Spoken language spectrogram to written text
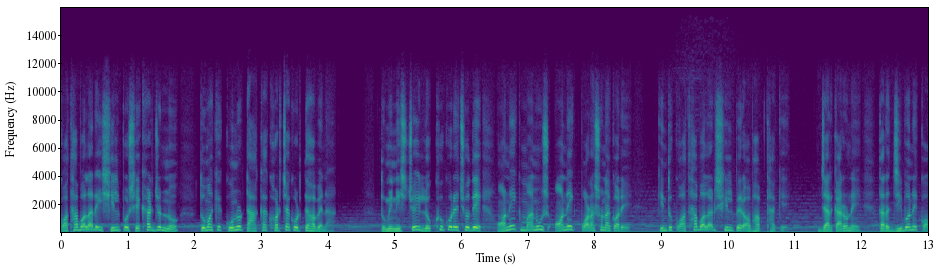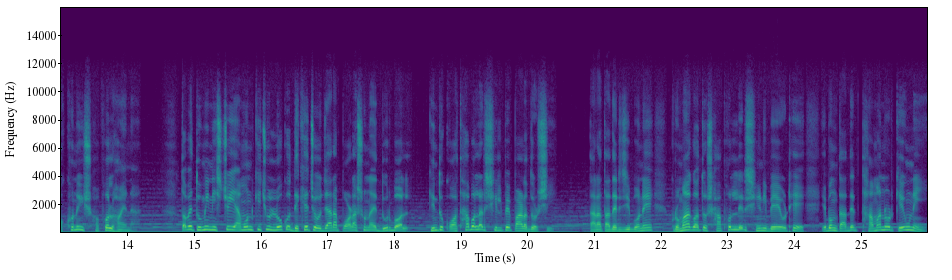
কথা বলার এই শিল্প শেখার জন্য তোমাকে কোনো টাকা খরচা করতে হবে না। তুমি নিশ্চয়ই লক্ষ্য করেছ যে অনেক মানুষ অনেক পড়াশোনা করে, কিন্তু কথা বলার শিল্পের অভাব থাকে, যার কারণে তারা জীবনে কখনোই সফল হয় না। তবে তুমি নিশ্চয়ই এমন কিছু লোকও দেখেছ যারা পড়াশোনায় দুর্বল, কিন্তু কথা বলার শিল্পে পারদর্শী। তারা তাদের জীবনে ক্রমাগত সাফল্যের সিঁড়ি বেয়ে ওঠে এবং তাদের থামানোর কেউ নেই।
